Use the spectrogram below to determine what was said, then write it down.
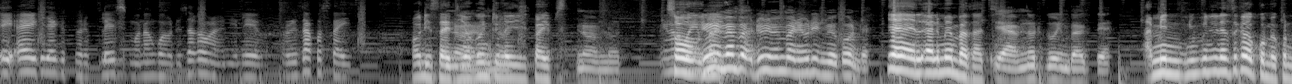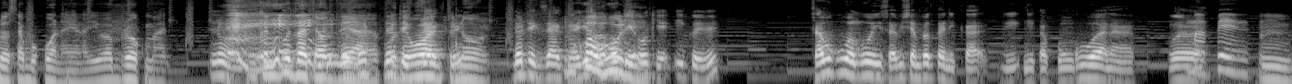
AI ikija kitu replace mwanangu kama unanielewa. Nauliza kwa site. How decide No, you're going to lay pipes? no I'm not You know So- do you remember do you remember nirudi nimekonda Yeah, I, I remember that. yeah I'm not going back there I mean, inawezekana kuwa umekonda sababu kuwa na hela. You are broke man. no You can put that out there not- for not the world to know. not exactly okay, okay iko hivi sababu kubwa ambayo ilisababisha mpaka nika nikapungua na well, Mapenzi. Mm.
